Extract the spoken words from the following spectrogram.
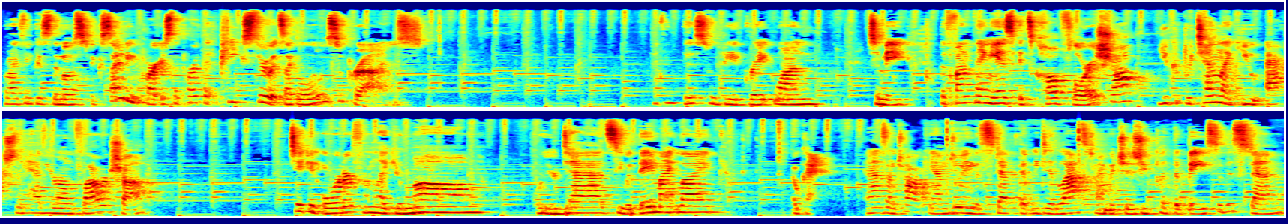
what I think is the most exciting part is the part that peeks through. It's like a little surprise. I think this would be a great one to make. The fun thing is, it's called Florist Shop. You could pretend like you actually have your own flower shop. Take an order from like your mom or your dad, see what they might like. Okay, and as I'm talking, I'm doing the step that we did last time, which is you put the base of the stem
